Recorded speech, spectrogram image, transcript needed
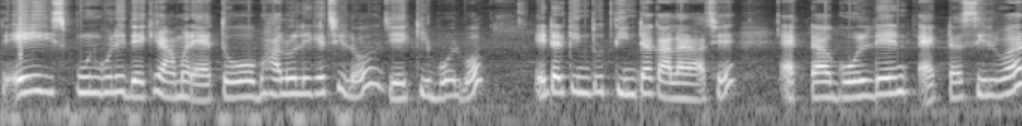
তো এই স্পুনগুলি দেখে আমার এত ভালো লেগেছিল যে কি বলব, এটার কিন্তু তিনটা কালার আছে। একটা গোল্ডেন, একটা সিলভার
